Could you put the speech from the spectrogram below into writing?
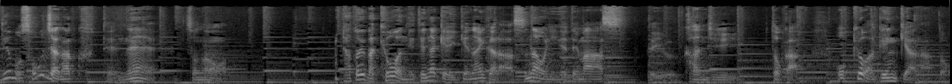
でもそうじゃなくてねその例えば今日は寝てなきゃいけないから素直に寝てますっていう感じとかお今日は元気やなと。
